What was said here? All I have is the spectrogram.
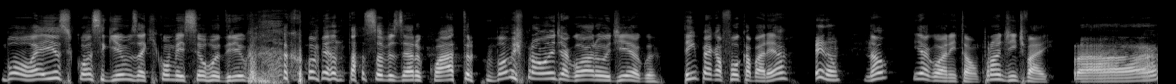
Bom, é isso. Conseguimos aqui convencer o Rodrigo a comentar sobre o 04. Vamos para onde agora, ô Diego? Tem Pega Fogo Cabaré? Tem não. Não? E agora então? Pra onde a gente vai? Pra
